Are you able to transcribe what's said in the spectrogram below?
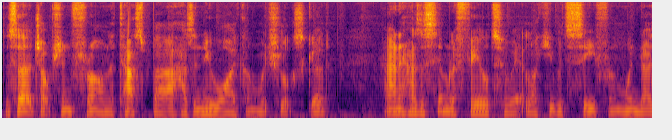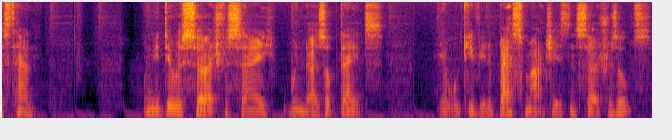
The search option from the taskbar has a new icon which looks good and it has a similar feel to it like you would see from Windows 10. When you do a search for say Windows Updates, it will give you the best matches and search results.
